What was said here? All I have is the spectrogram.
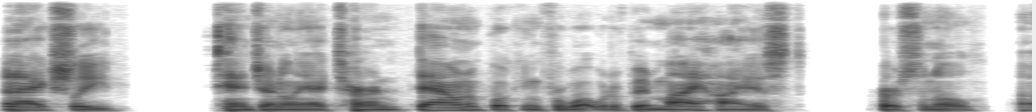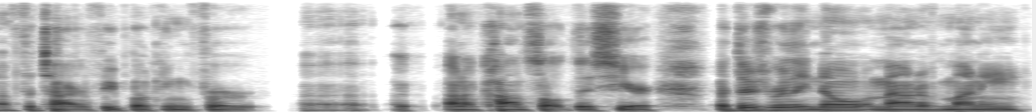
And I actually, tangentially, I turned down a booking for what would have been my highest personal uh, photography booking for uh, on a consult this year. But there's really no amount of money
